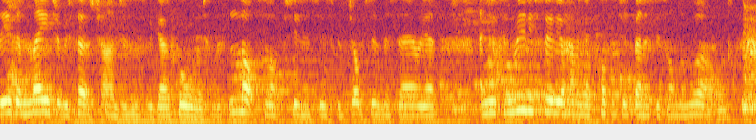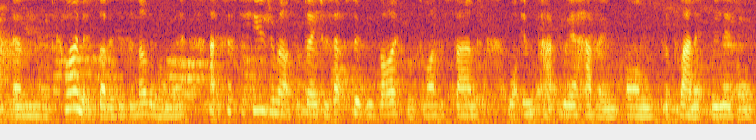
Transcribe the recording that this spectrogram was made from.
These are major research challenges as we go forward. There's lots of opportunities for jobs in this area and you can really feel you're having a positive benefit on the world. Um, climate studies is another one where access to huge amounts of data is absolutely vital to understand what impact we're having on the planet we live on.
